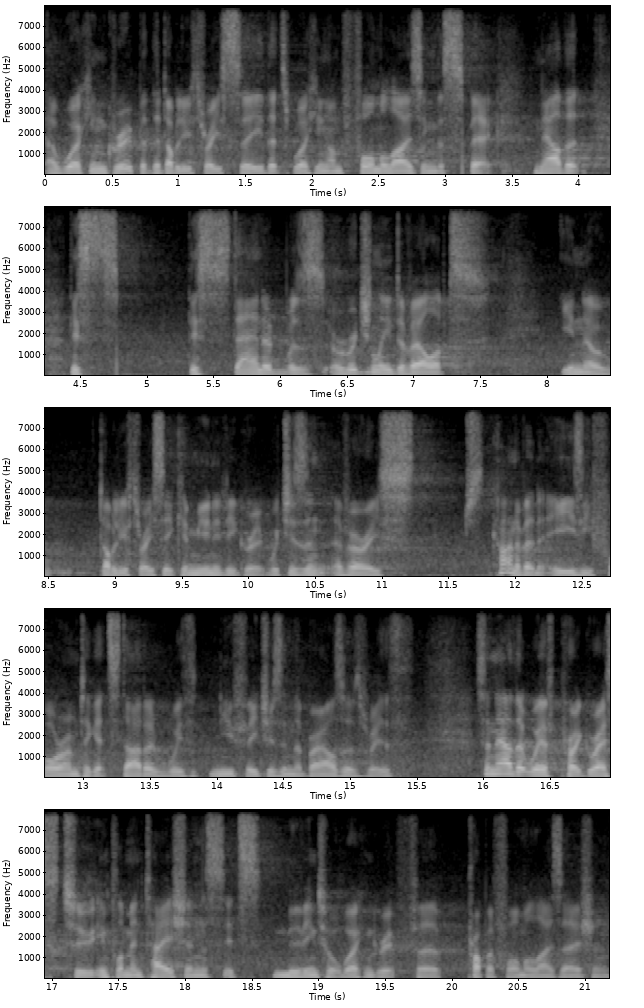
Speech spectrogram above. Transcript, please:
a working group at the W3C that's working on formalizing the spec. Now that this, this standard was originally developed in a W3C community group, which isn't a very kind of an easy forum to get started with new features in the browsers with. So now that we've progressed to implementations, it's moving to a working group for proper formalization.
